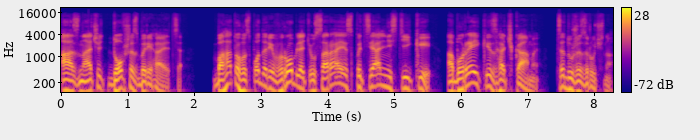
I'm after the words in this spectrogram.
а значить довше зберігається. Багато господарів роблять у сараї спеціальні стійки або рейки з гачками. Це дуже зручно.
